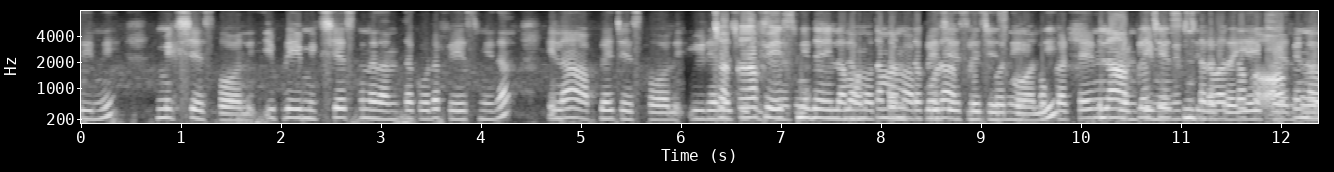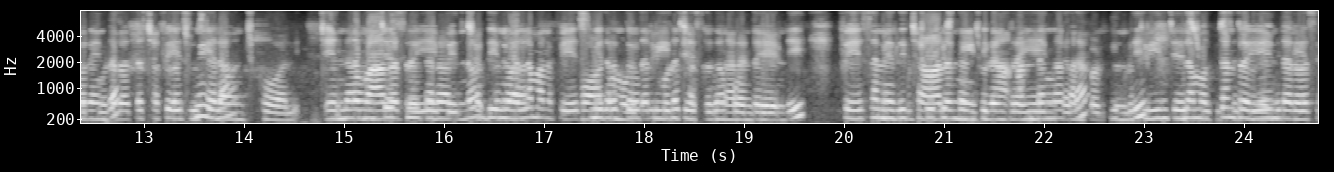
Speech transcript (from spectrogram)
దీన్ని మిక్స్ చేసుకోవాలి. ఇప్పుడు ఈ మిక్స్ చేసుకున్నదంతా కూడా ఫేస్ మీద ఇలా అప్లై చేసుకోవాలి. ఫేస్ మీద ఇలా మొత్తం అప్లై చేసుకోవాలి. ఇలా అప్లై చేసిన తర్వాత హాఫ్ అన్ అవర్ అయిన తర్వాత ఫేస్ మీద ఇలా ఉంచుకోవాలి. ఎంత బాగా డ్రై అయిపోయిందో దీని వల్ల మన ఫేస్ మీద ముడతలు కూడా చక్కగా పోతాయండి. ఫేస్ అనేది చాలా నీట్గా అందంగా కనపడుతుంది. ఇలా మొత్తం డ్రై అయిన తర్వాత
